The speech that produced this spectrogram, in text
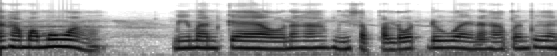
นะคะมะม่วง มีมันแก้วนะคะ มีสับปะรดด้วยนะคะ เพื่อน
